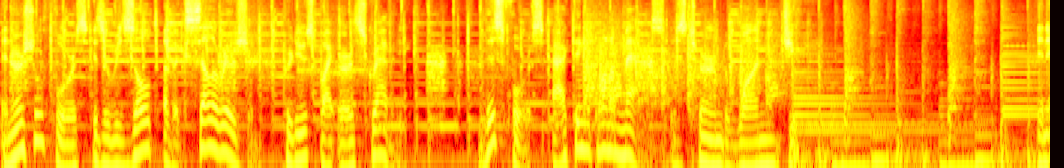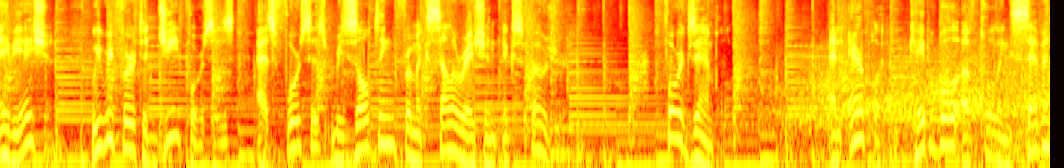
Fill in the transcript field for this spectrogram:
Inertial force is a result of acceleration produced by Earth's gravity. This force acting upon a mass is termed 1g. In aviation, we refer to g-forces as forces resulting from acceleration exposure. For example, an airplane capable of pulling 7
